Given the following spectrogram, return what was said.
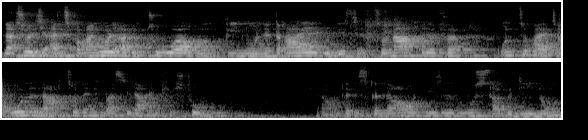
natürlich 1,0 Abitur und wie nur eine 3, du gehst jetzt zur Nachhilfe und so weiter, ohne nachzudenken, was sie da eigentlich tun. Ja, und das ist genau diese Musterbedienung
